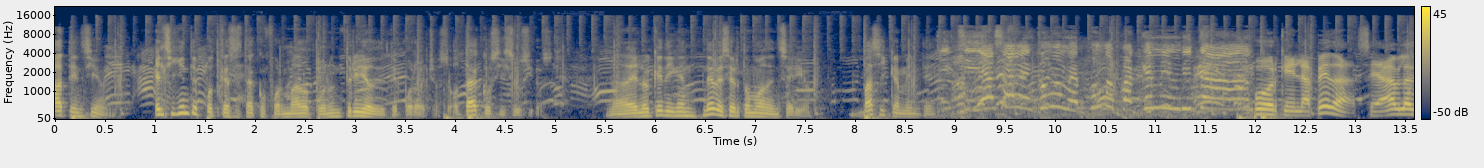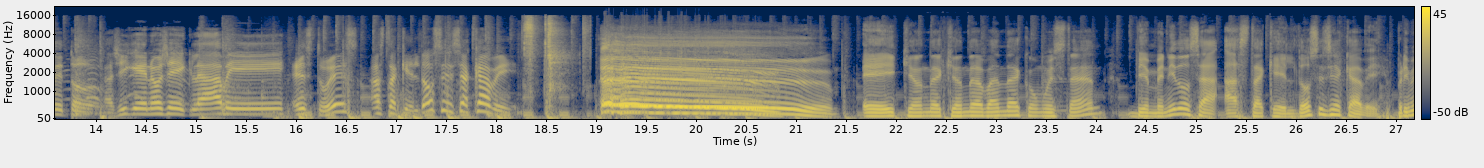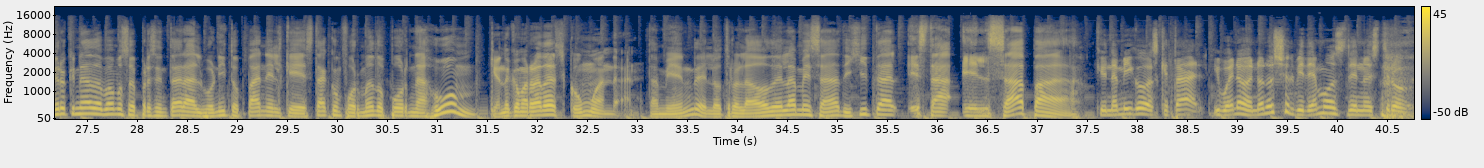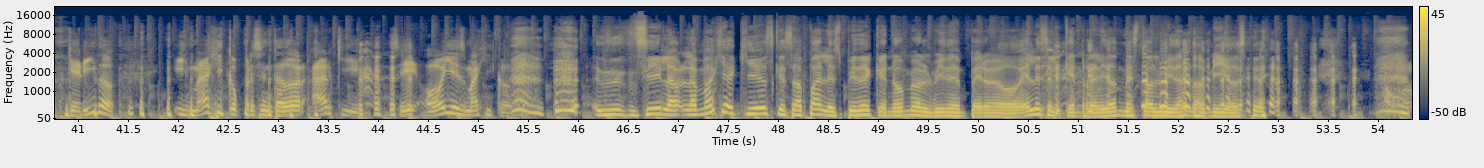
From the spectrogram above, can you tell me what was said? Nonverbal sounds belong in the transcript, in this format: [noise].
Atención, el siguiente podcast está conformado por un trío de teporochos, otacos y sucios. Nada de lo que digan debe ser tomado en serio. Básicamente, Si ya saben cómo me pongo, ¿para qué me invitan? Porque en la peda se habla de todo. Así que no se clave. Esto es hasta que el 12 se acabe. Hey, ¿qué onda, qué onda, banda? ¿Cómo están? Bienvenidos a Hasta que el 12 se acabe. Primero que nada, vamos a presentar al bonito panel que está conformado por Nahum. ¿Qué onda, camaradas? ¿Cómo andan? También del otro lado de la mesa digital está el Zapa. ¿Qué onda amigos? ¿Qué tal? Y bueno, no nos olvidemos de nuestro [laughs] querido y mágico presentador Arki. Sí, hoy es mágico. Sí, la, la magia aquí es que Zapa les pide que no me olviden, pero él es el que en realidad me está olvidando a mí. o sea.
